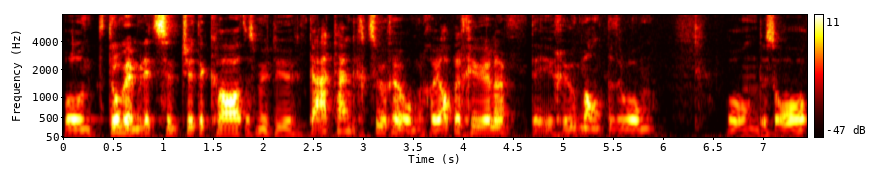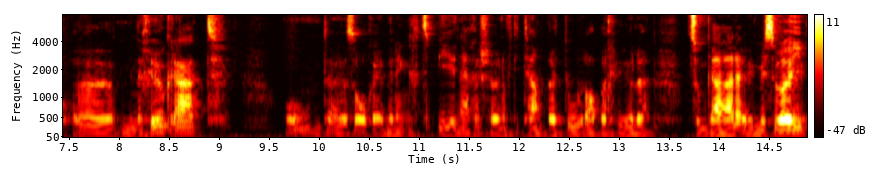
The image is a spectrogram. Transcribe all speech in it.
Und darum haben wir jetzt entschieden, gehabt, dass wir die Gärtank suchen, die wir abkühlen können, den Kühlmantel drum und so äh, mit einem Kühlgerät. Und äh, so können wir das Bier nachher schön auf die Temperatur abkühlen, zum Gären, wie wir es wollen.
